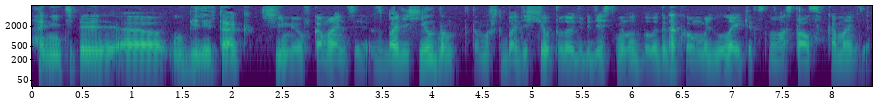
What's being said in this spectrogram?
они теперь э, убили так химию в команде с Бадди Хилдом, потому что Бадди Хилд вроде бы 10 минут был игроком Лейкерс, но остался в команде.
